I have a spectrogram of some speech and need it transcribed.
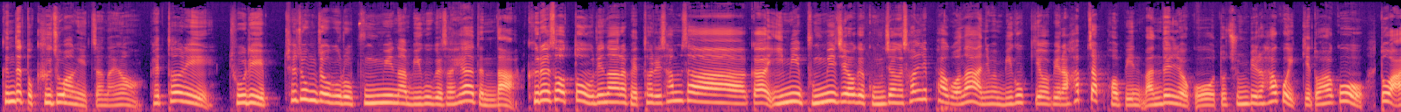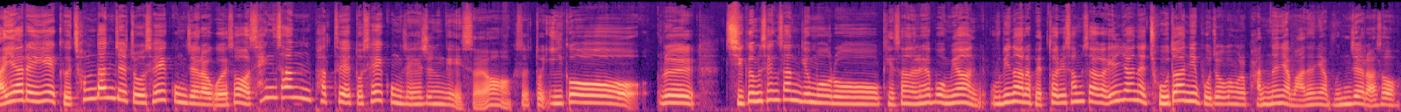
근데 또 그 조항이 있잖아요. 배터리 조립 최종적으로 북미나 미국에서 해야 된다. 그래서 또 우리나라 배터리 3사가 이미 북미 지역에 공장을 설립하거나 아니면 미국 기업이랑 합작 법인 만들려고 또 준비를 하고 있기도 하고 또 IRA의 그 첨단 제조 세액 공제라고 해서 생산 파트에 또 세액 공제 해주는 게 있어요. 그래서 또 이거를 지금 생산 규모로 계산을 해보면 우리나라 배터리 3사가 1년에 조 단위 보조금을 받느냐 마느냐 문제라서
